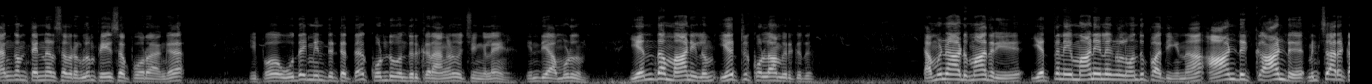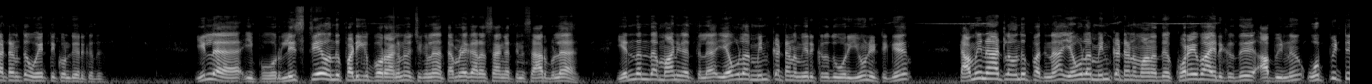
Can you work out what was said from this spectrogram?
தங்கம் தென்னரசு அவர்களும் பேச போகிறாங்க இப்போது உதய் மின் திட்டத்தை கொண்டு வந்திருக்கிறாங்கன்னு வச்சுங்களேன் இந்தியா முழுதும். எந்த மாநிலம் ஏற்றுக்கொள்ளாமல் இருக்குது? தமிழ்நாடு மாதிரி எத்தனை மாநிலங்கள் வந்து பார்த்திங்கன்னா ஆண்டுக்கு ஆண்டு மின்சார கட்டணத்தை உயர்த்தி கொண்டு இருக்குது. இல்லை இப்போ ஒரு லிஸ்ட்டே வந்து படிக்க போகிறாங்கன்னு வச்சுங்களேன் தமிழக அரசாங்கத்தின் சார்பில். எந்தெந்த மாநிலத்தில் எவ்வளோ மின் கட்டணம் இருக்கிறது ஒரு யூனிட்டுக்கு? தமிழ்நாட்டில் வந்து பார்த்திங்கன்னா எவ்வளோ மின் கட்டணமானது குறைவாக இருக்குது அப்படின்னு ஒப்பிட்டு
